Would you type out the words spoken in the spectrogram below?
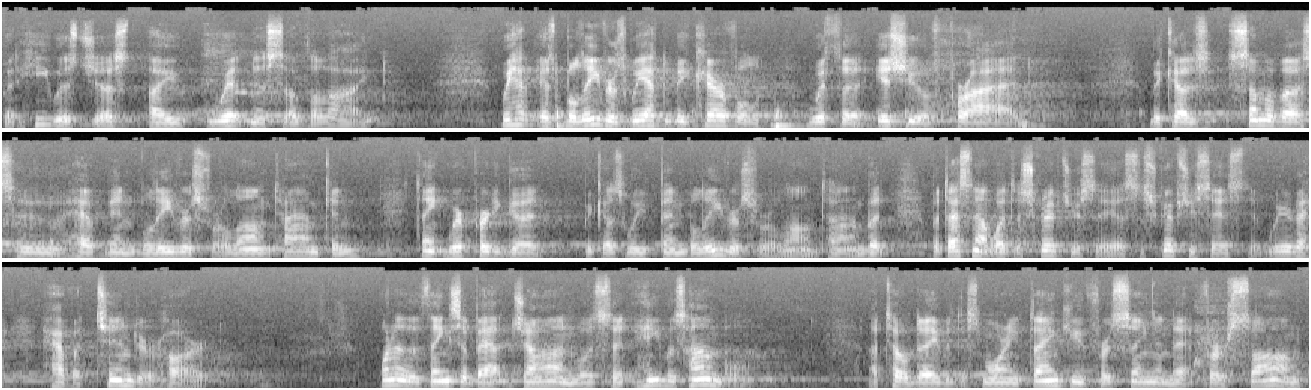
but he was just a witness of the light. We have, as believers, we have to be careful with the issue of pride because some of us who have been believers for a long time can think we're pretty good because we've been believers for a long time. But, but that's not what the Scripture says. The Scripture says that we're to have a tender heart. One of the things about John was that he was humble. I told David this morning, thank you for singing that first song.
